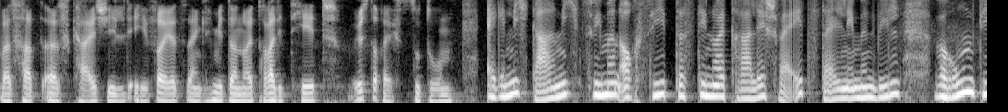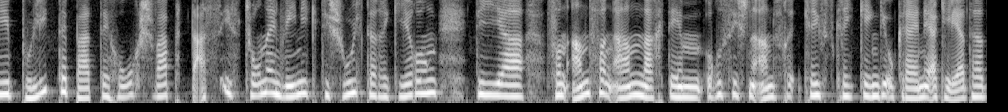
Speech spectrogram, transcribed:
Was hat äh, Sky Shield Eva jetzt eigentlich mit der Neutralität Österreichs zu tun? Eigentlich gar nichts, wie man auch sieht, dass die neutrale Schweiz teilnehmen will. Warum die Politdebatte hochschwappt, das ist schon ein wenig die Schuld der Regierung, die ja von Anfang an nach dem russischen Angriffskrieg gegen die Ukraine erklärt hat,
